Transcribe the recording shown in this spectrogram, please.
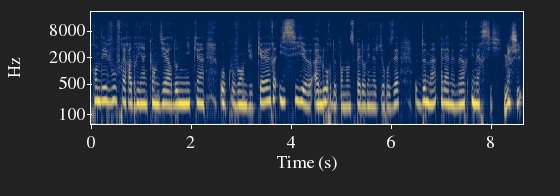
Rendez-vous, frère Adrien Candiard, dominicain au couvent du Caire, ici euh, à Lourdes pendant ce pèlerinage du Rosaire, demain à la même heure. Et merci. Merci.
